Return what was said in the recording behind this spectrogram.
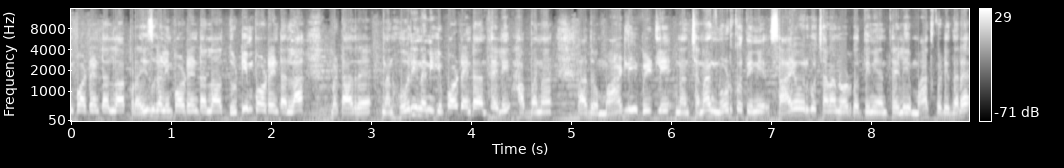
ಇಂಪಾರ್ಟೆಂಟ್ ಅಲ್ಲ ಪ್ರೈಸ್ಗಳು ಇಂಪಾರ್ಟೆಂಟ್ ಅಲ್ಲ, ದುಡ್ಡು ಇಂಪಾರ್ಟೆಂಟ್ ಅಲ್ಲ. ಬಟ್ ಆದರೆ ನನ್ನ ಹೋರಿ ನನಗೆ ಇಂಪಾರ್ಟೆಂಟ್ ಅಂತ ಹೇಳಿ ಹಬ್ಬನ ಅದು ಮಾಡಲಿ, ಬಿಡಲಿ ನಾನು ಚೆನ್ನಾಗಿ ನೋಡ್ಕೋತೀನಿ. ಸಾಯೋವರೆಗೂ ಚೆನ್ನಾಗಿ ನೋಡ್ಕೋತೀನಿ ಅಂತ ಹೇಳಿ ಮಾತು ಕೊಟ್ಟಿದ್ದಾರೆ.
